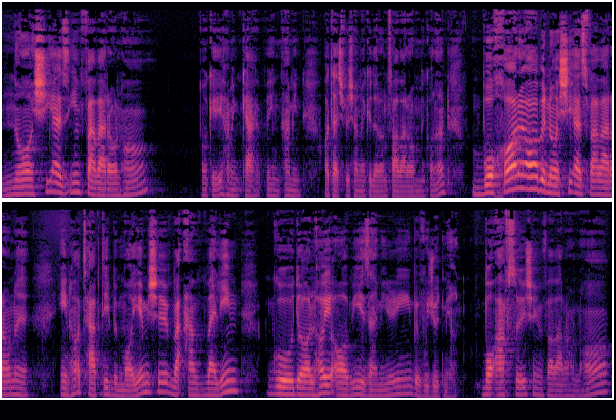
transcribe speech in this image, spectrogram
ناشی از این فوران ها اوکی همین همین آتش فشان که دارن فوران می‌کنن بخار آب ناشی از فوران اینها تبدیل به مایع میشه و اولین گودال های آبی زمینی به وجود میان. با افزایش این فوران ها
